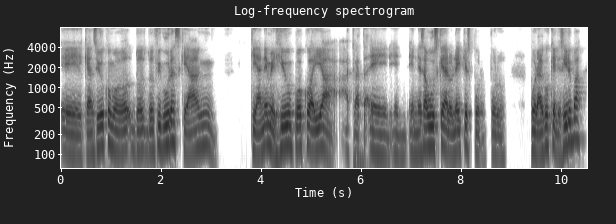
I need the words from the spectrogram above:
eh, que han sido como dos, dos figuras que han, que han emergido un poco ahí a, a tratar, en, en, esa búsqueda de los Lakers por, por, por algo que les sirva.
